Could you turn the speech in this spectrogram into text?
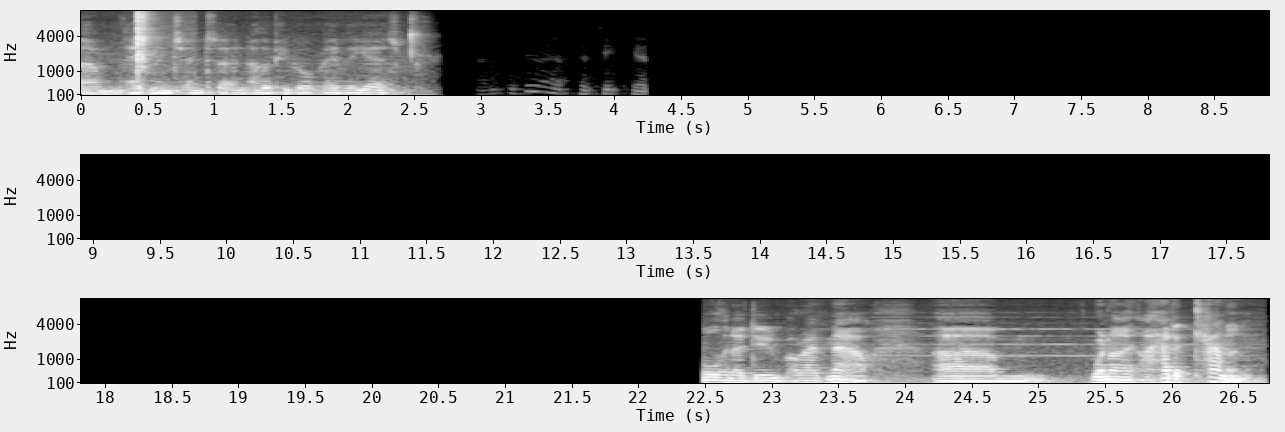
um, Edmund and, uh, and other people over the years. more than I do right now. Um, when I, I had a canon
